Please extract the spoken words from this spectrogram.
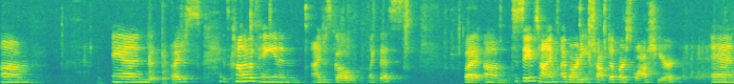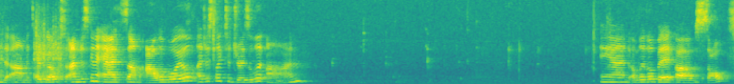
Um, and I just, it's kind of a pain and I just go like this. But um, to save time, I've already chopped up our squash here and um, it's good to go. So I'm just gonna add some olive oil. I just like to drizzle it on. And a little bit of salt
